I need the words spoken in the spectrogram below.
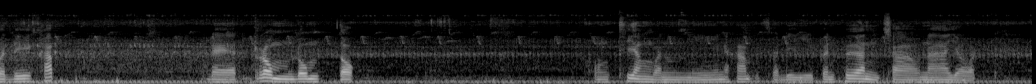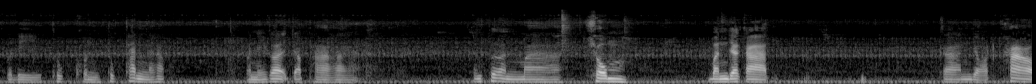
วัสดีครับ แดดร่มลมตก ของเที่ยงวันนี้นะครับ สวัสดีเพื่อนๆชาวนาหยอดสวัสดีทุกคนทุกท่านนะครับ วันนี้ก็จะพาเพื่อนๆมาชมบรรยากาศ การหยอดข้าว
